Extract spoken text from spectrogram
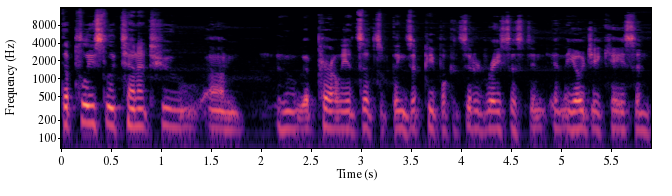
the police lieutenant who um, who apparently had said some things that people considered racist in, in the OJ case, and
